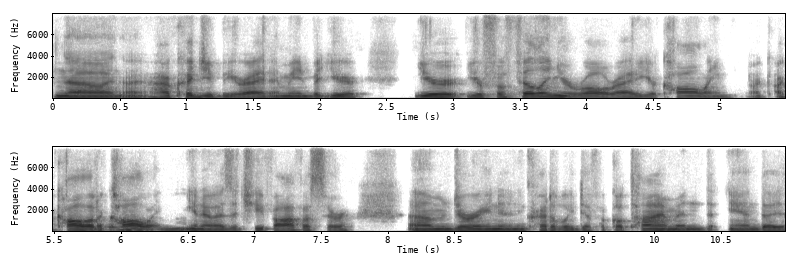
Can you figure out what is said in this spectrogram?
No, and uh, how could you be right? I mean, but you're you're you're fulfilling your role, right? Your calling. I, I call it a calling, you know, as a chief officer um, during an incredibly difficult time, and and uh,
